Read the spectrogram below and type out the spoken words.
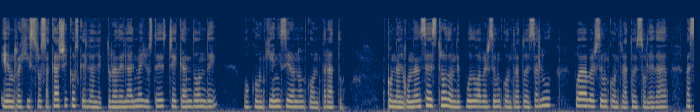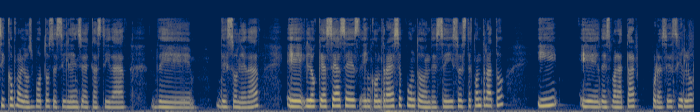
en registros akáshicos, que es la lectura del alma, y ustedes checan dónde o con quién hicieron un contrato. Con algún ancestro donde pudo haberse un contrato de salud, puede haberse un contrato de soledad, así como los votos de silencio, de castidad, de, de soledad, eh, lo que se hace es encontrar ese punto donde se hizo este contrato y eh, desbaratar, por así decirlo,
